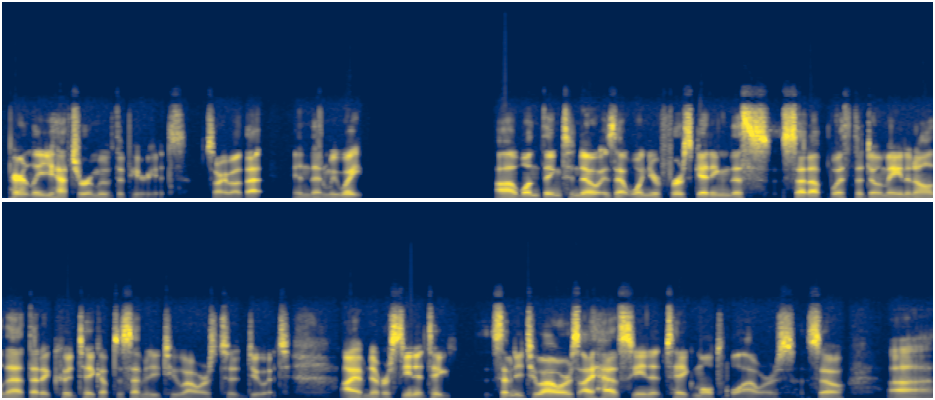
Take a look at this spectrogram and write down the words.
Apparently you have to remove the periods. Sorry about that. And then we wait. Uh, one thing to note is that when you're first getting this set up with the domain and all that, that it could take up to 72 hours to do it. I have never seen it take 72 hours. I have seen it take multiple hours. So uh,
